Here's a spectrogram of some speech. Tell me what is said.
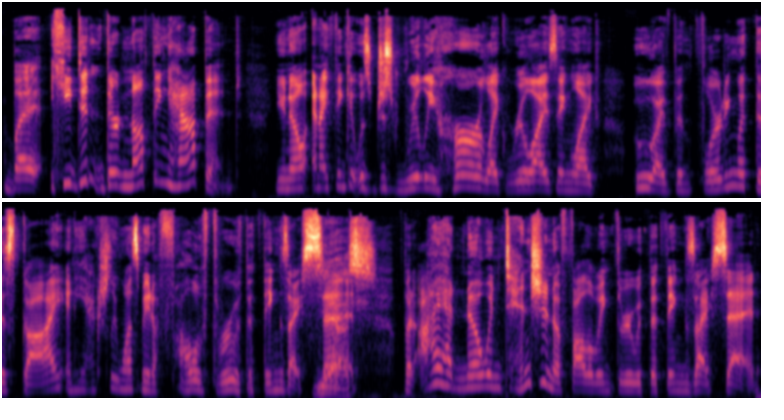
but he didn't there nothing happened you know and i think it was just really her like realizing like ooh i've been flirting with this guy and he actually wants me to follow through with the things i said Yes. but i had no intention of following through with the things i said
